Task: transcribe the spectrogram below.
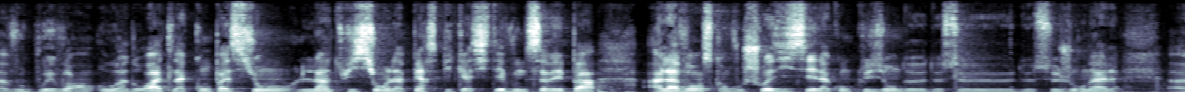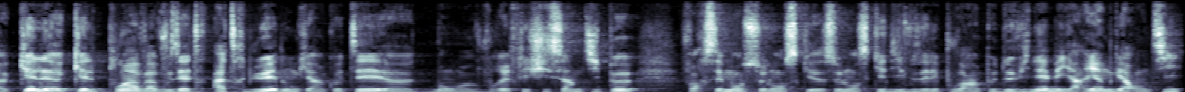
Euh, vous le pouvez voir en haut à droite la compassion, l'intuition et la perspicacité. Vous ne savez pas à l'avance quand vous choisissez la conclusion de, ce, de ce, journal euh, quel, quel, point va vous être attribué. Donc il y a un côté bon, vous réfléchissez un petit peu. Forcément, selon ce, qui, selon ce qui est dit, vous allez pouvoir un peu deviner, mais il n'y a rien de garanti.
